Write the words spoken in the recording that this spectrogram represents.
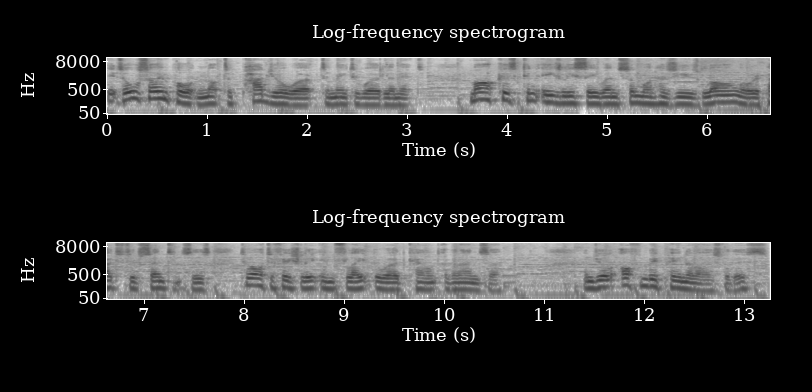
It's also important not to pad your work to meet a word limit. Markers can easily see when someone has used long or repetitive sentences to artificially inflate the word count of an answer, and you'll often be penalised for this.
